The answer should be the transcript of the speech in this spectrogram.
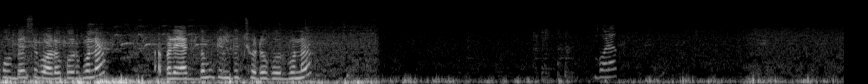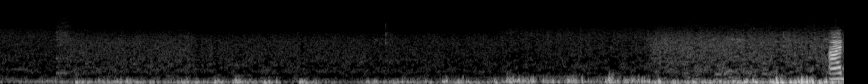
খুব বেশি বড় করব না আবার একদম কিন্তু ছোট করব না। আর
